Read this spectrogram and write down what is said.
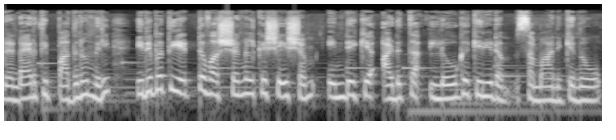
രണ്ടായിരത്തി പതിനൊന്നിൽ ഇരുപത്തിയെട്ട് വർഷങ്ങൾക്ക് ശേഷം ഇന്ത്യയ്ക്ക് അടുത്ത ലോക കിരീടം സമ്മാനിക്കുന്നു.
